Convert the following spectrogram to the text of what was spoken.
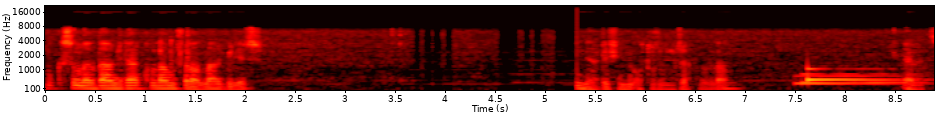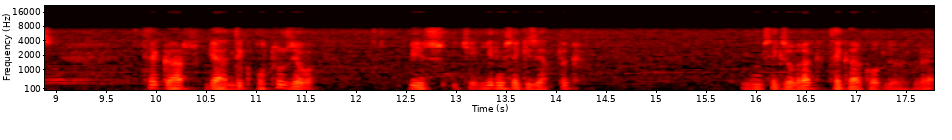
bu kısımları daha önceden kullanmış olanlar bilir. Nerede şimdi 30 bulacak buradan. Evet. Tekrar geldik 30 ya bu. 1, 2, 28 yaptık. 28 olarak tekrar kodluyoruz buraya.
